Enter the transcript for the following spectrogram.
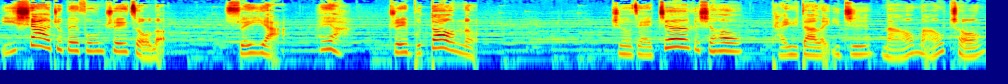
一下就被风吹走了，所以呀。哎呀，追不到呢！就在这个时候，他遇到了一只毛毛虫。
